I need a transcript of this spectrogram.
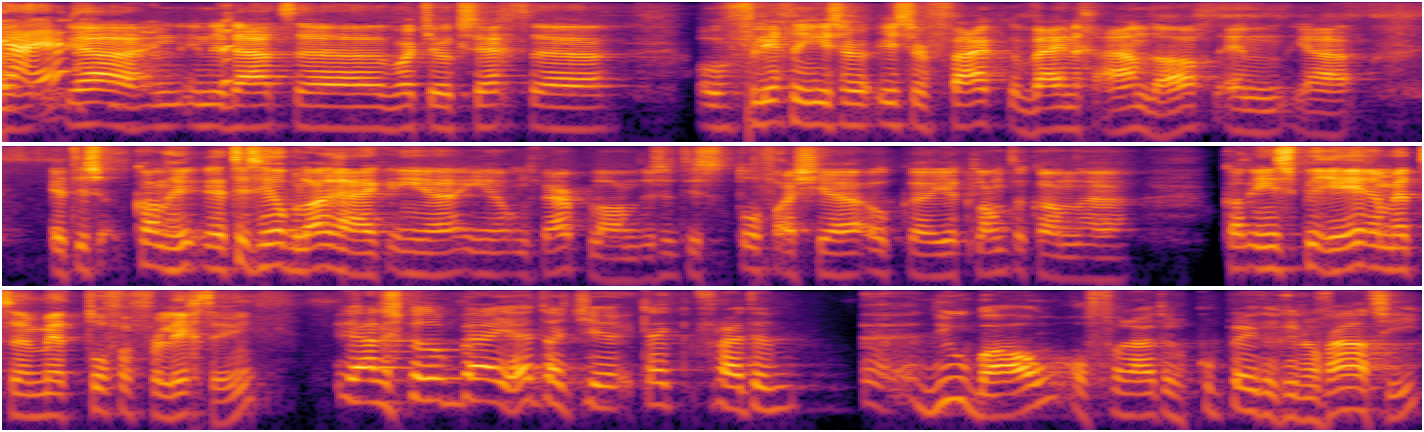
Ja, hè? ja, en inderdaad, eh, wat je ook zegt. eh, over verlichting is er, is er vaak weinig aandacht. En ja, het is, kan, he- het is heel belangrijk in je, in je ontwerpplan. Dus het is tof als je ook je klanten kan, eh, kan inspireren met, eh, met toffe verlichting. Ja, en er speelt ook bij hè, dat je, kijk, vanuit een eh, nieuwbouw of vanuit een complete renovatie,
